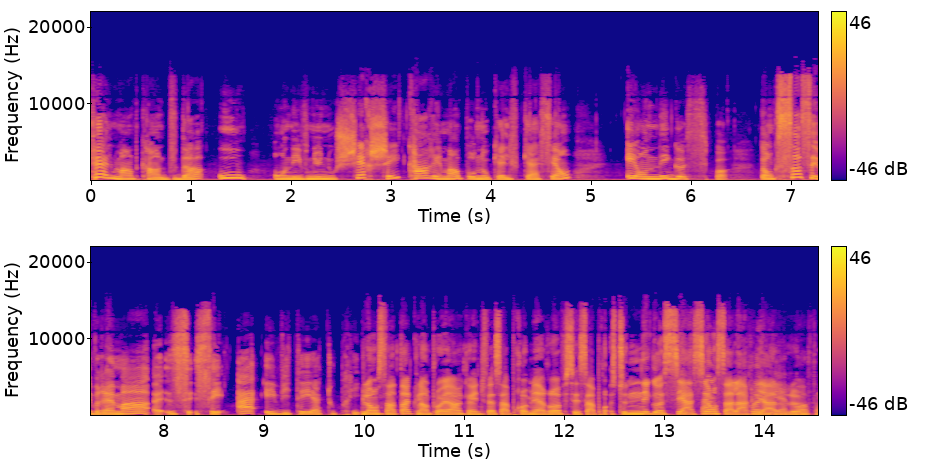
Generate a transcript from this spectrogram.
tellement de candidats où on est venu nous chercher carrément pour nos qualifications et on négocie pas. Donc ça, c'est vraiment, euh, c'est à éviter à tout prix. Puis là, on s'entend que l'employeur, quand il fait sa première offre, c'est sa c'est une négociation sa salariale. là. offre.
